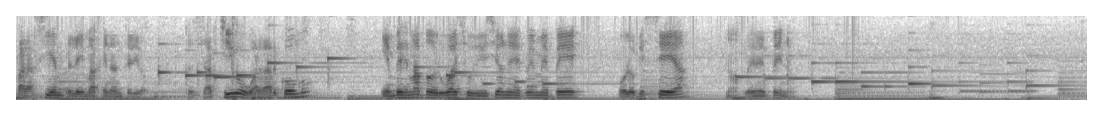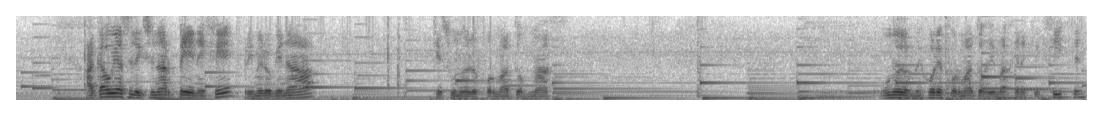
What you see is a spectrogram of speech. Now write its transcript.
para siempre la imagen anterior. Entonces archivo, guardar como y en vez de mapa de Uruguay subdivisiones BMP o lo que sea, no, BMP no. Acá voy a seleccionar PNG, primero que nada, que es uno de los formatos más... Uno de los mejores formatos de imágenes que existen.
